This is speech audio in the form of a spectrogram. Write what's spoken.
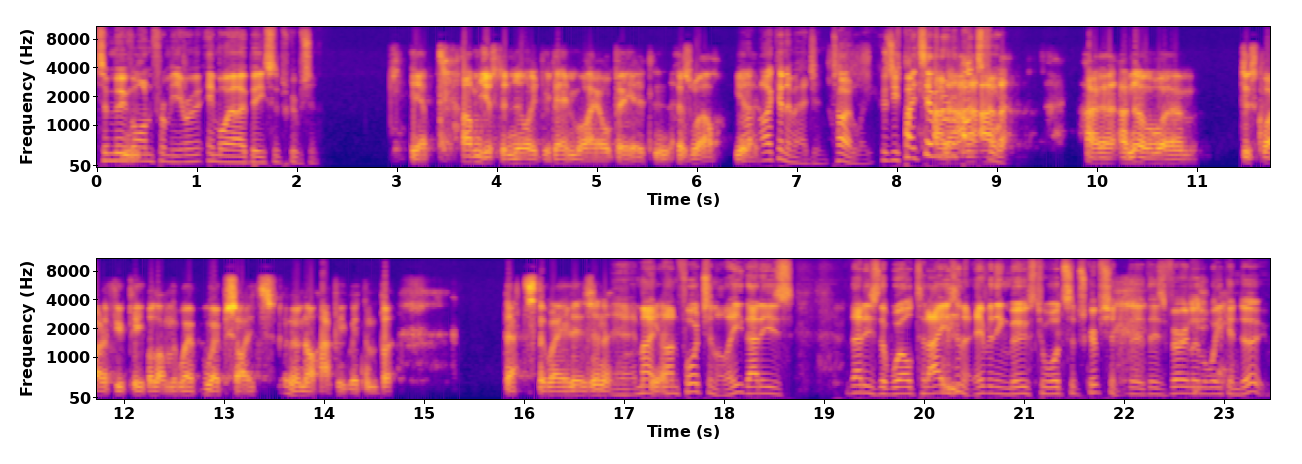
to move on from your MYOB subscription. Yeah, I'm just annoyed with MYOB as well. You know, I, I can imagine totally because you've paid seven hundred bucks for it. I, I, I know um, there's quite a few people on the web websites who are not happy with them, but that's the way it is, isn't it? Yeah, mate. You know? Unfortunately, that is that is the world today, isn't it? Everything moves towards subscription. There, there's very little we can do.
